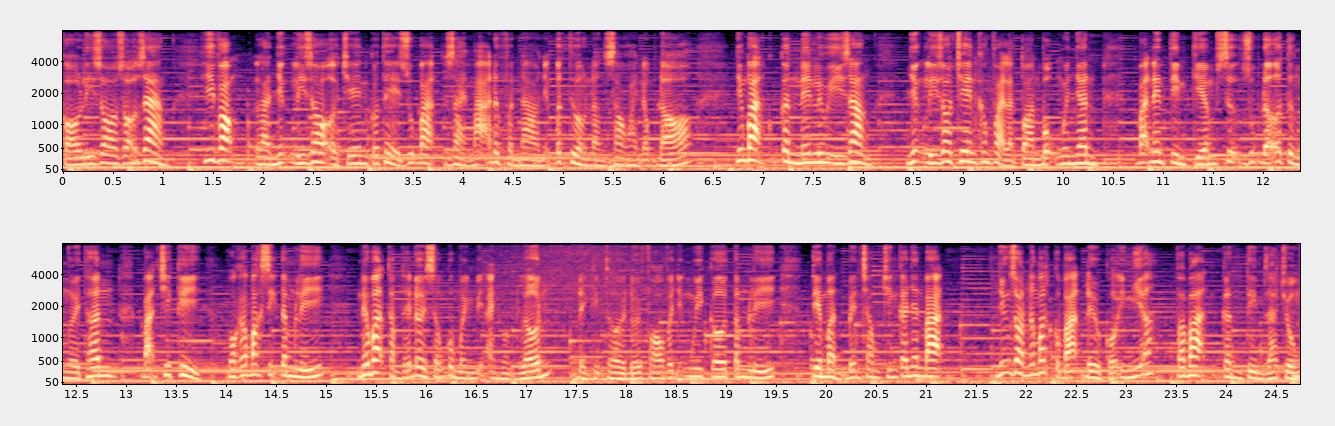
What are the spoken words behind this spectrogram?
có lý do rõ ràng, hy vọng là những lý do ở trên có thể giúp bạn giải mã được phần nào những bất thường đằng sau hành động đó. Nhưng bạn cũng cần nên lưu ý rằng những lý do trên không phải là toàn bộ nguyên nhân. Bạn nên tìm kiếm sự giúp đỡ từ người thân, bạn tri kỷ hoặc các bác sĩ tâm lý nếu bạn cảm thấy đời sống của mình bị ảnh hưởng lớn để kịp thời đối phó với những nguy cơ tâm lý tiềm ẩn bên trong chính cá nhân bạn. Những giọt nước mắt của bạn đều có ý nghĩa và bạn cần tìm ra chúng.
